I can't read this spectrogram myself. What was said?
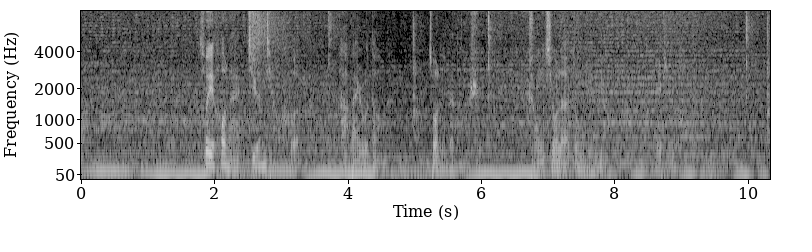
亡。所以后来机缘巧合，他拜入道门，做了一个道士，重修了东岳庙，也挺好的。”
